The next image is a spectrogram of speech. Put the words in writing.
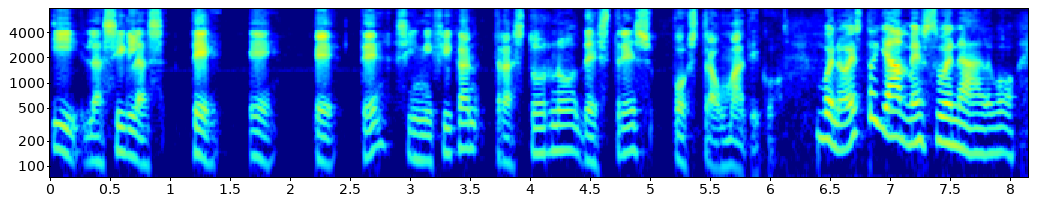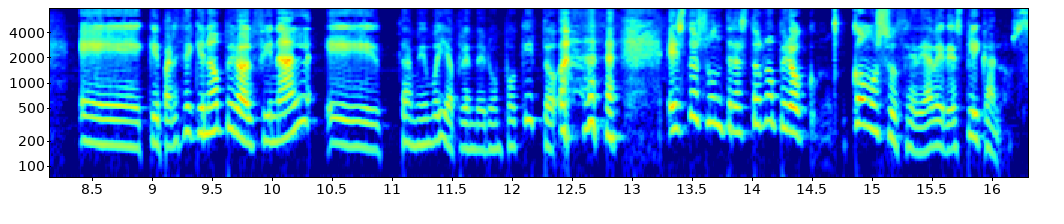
Y las siglas TEPT significan trastorno de estrés postraumático. Bueno, esto ya me suena algo. Eh, que parece que no, pero al final eh, también voy a aprender un poquito. esto es un trastorno, pero ¿cómo sucede? A ver, explícanos.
